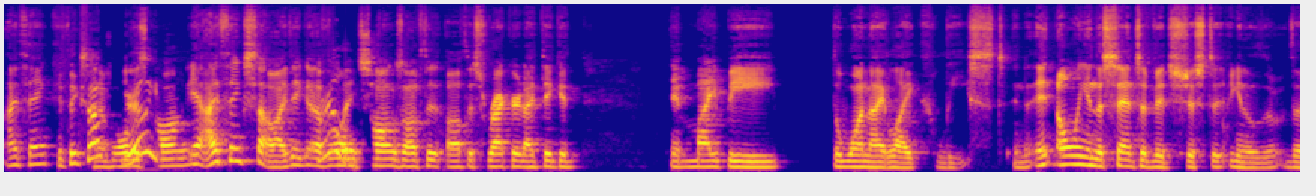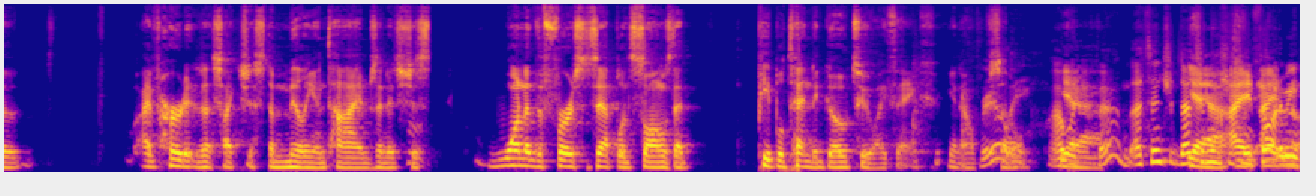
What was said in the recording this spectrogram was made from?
I think. You think so? Really? yeah, I think so. I think of really? all the songs off the off this record, I think it it might be the one I like least, and it, only in the sense of it's just you know the, the I've heard it it's like just a million times, and it's hmm. just one of the first Zeppelin songs that people tend to go to. I think you know. Really? So, yeah. Would, yeah. that's interesting. That's yeah, an interesting I, thought. I, I mean,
